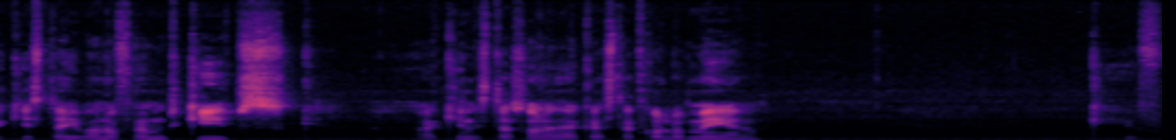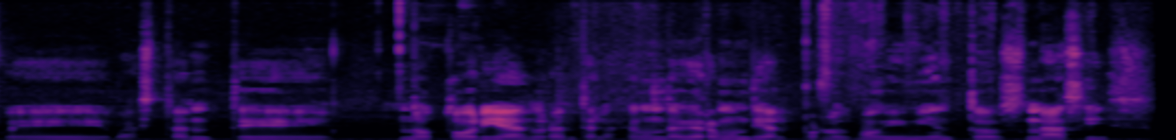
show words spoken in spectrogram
aquí está Ivano-Frankivsk, aquí en esta zona de acá está Colomea, fue bastante notoria durante la Segunda Guerra Mundial por los movimientos nazis.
